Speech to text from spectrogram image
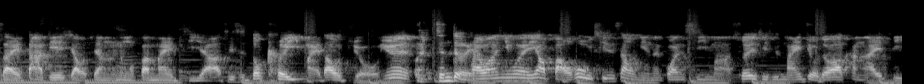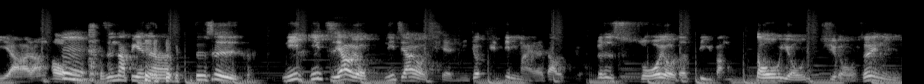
在大街小巷那种贩卖机啊，其实都可以买到酒。因为 真的，台湾因为要保护青少年的关系嘛，所以其实买酒都要看 ID 啊。然后，嗯、可是那边呢，就是你你只要有你只要有钱，你就一定买得到酒，就是所有的地方都有酒，所以你。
